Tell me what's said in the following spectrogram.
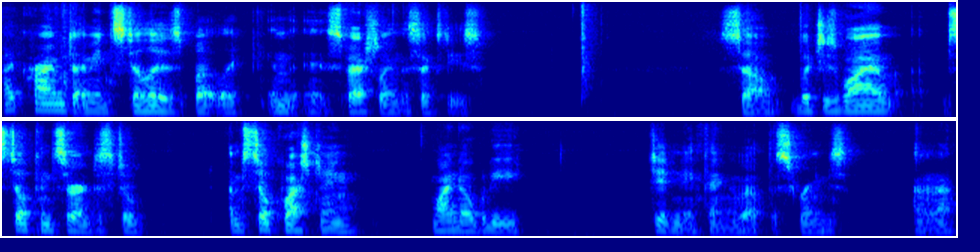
high crime. I mean, still is, but like in especially in the '60s. So, which is why I'm still concerned. To still, I'm still questioning why nobody did anything about the screams. I don't know.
